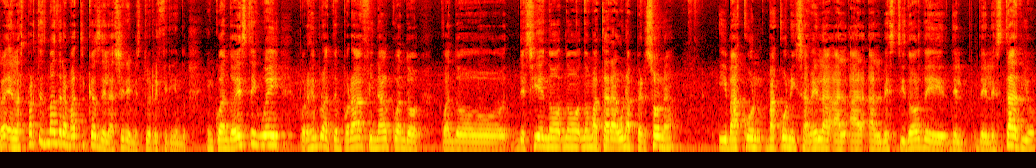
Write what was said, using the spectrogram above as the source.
en las partes más dramáticas de la serie me estoy refiriendo. En cuando este güey, por ejemplo, la temporada final, cuando, cuando decide no, no, no matar a una persona y va con, va con Isabela al, vestidor del, del estadio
